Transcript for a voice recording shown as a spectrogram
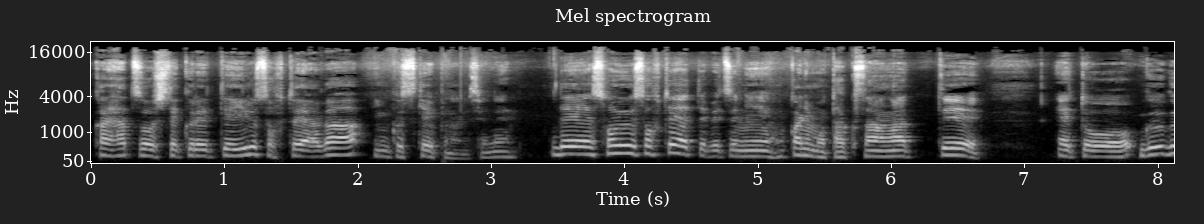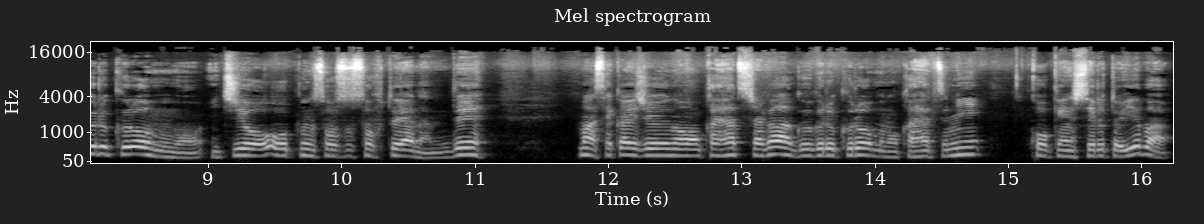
開発をしてくれているソフトウェアが Inkscape なんですよね。で、そういうソフトウェアって別に他にもたくさんあって、えっと、Google Chrome も一応オープンソースソフトウェアなんで、まあ世界中の開発者が Google Chrome の開発に貢献してるといえば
